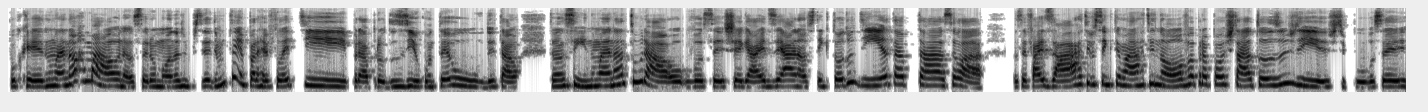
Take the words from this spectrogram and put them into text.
porque não é normal, né? O ser humano a gente precisa de um tempo para refletir, para produzir o conteúdo e tal. Então, assim, não é natural você chegar e dizer, ah, não, você tem que todo dia tá, tá sei lá, você faz arte, você tem que ter uma arte nova para postar todos os dias. Tipo, você,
